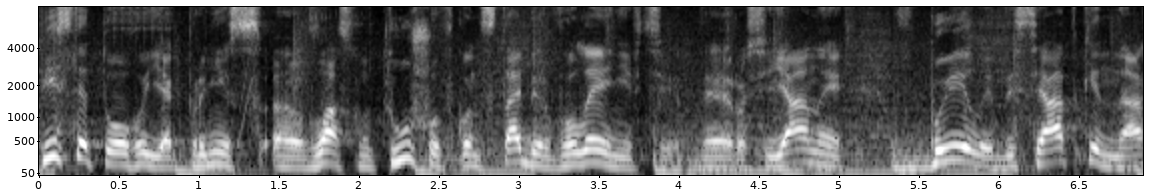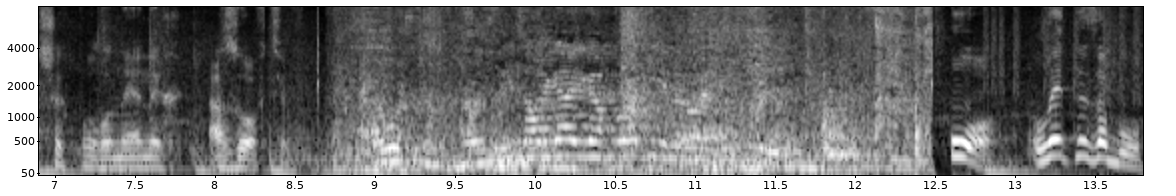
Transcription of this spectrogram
Після того, як приніс е, власну тушу в концтабір в Оленівці, де росіяни вбили десятки наших полонених азовців. О, ледь не забув.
